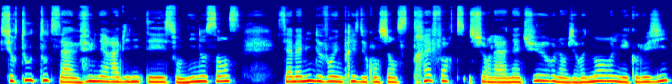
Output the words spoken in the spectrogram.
surtout toute sa vulnérabilité, son innocence, ça m'a mis devant une prise de conscience très forte sur la nature, l'environnement, l'écologie,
